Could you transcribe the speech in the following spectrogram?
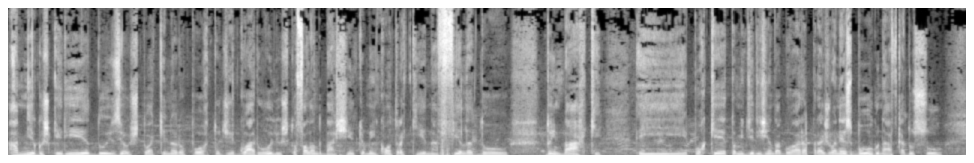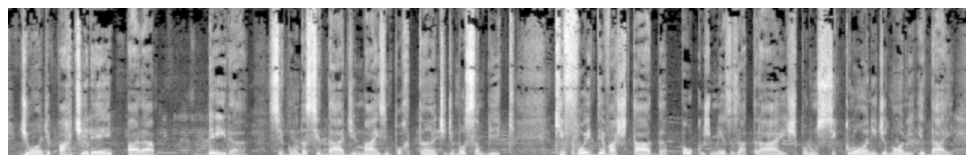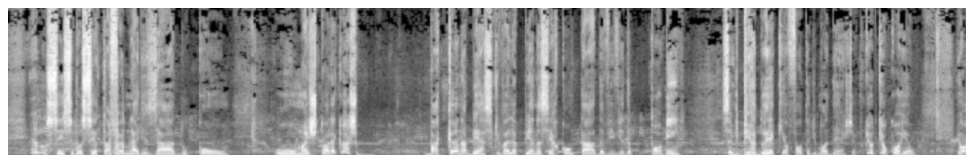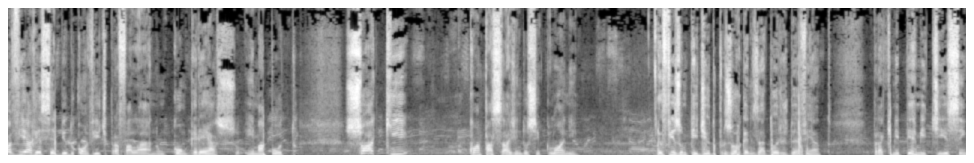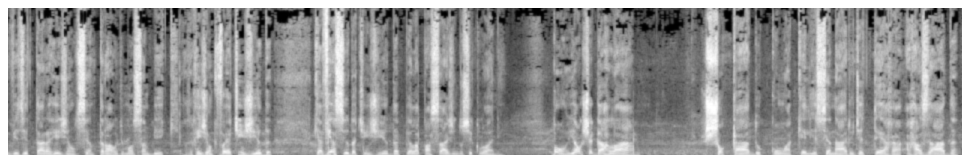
Amigos queridos, eu estou aqui no aeroporto de Guarulhos, estou falando baixinho que eu me encontro aqui na fila do, do embarque e porque estou me dirigindo agora para Joanesburgo, na África do Sul, de onde partirei para Beira, segunda cidade mais importante de Moçambique, que foi devastada poucos meses atrás por um ciclone de nome Idai. Eu não sei se você está familiarizado com uma história que eu acho bacana, Berce, que vale a pena ser contada, vivida por mim. Você me perdoe aqui a falta de modéstia. Porque o que ocorreu? Eu havia recebido o convite para falar num congresso em Maputo. Só que, com a passagem do ciclone, eu fiz um pedido para os organizadores do evento para que me permitissem visitar a região central de Moçambique, a região que foi atingida, que havia sido atingida pela passagem do ciclone. Bom, e ao chegar lá, chocado com aquele cenário de terra arrasada,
